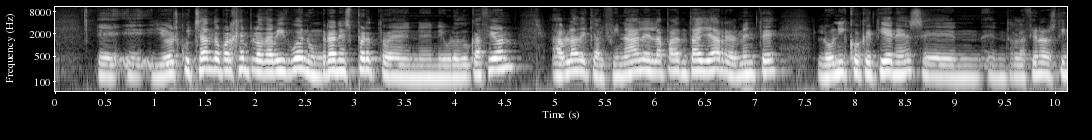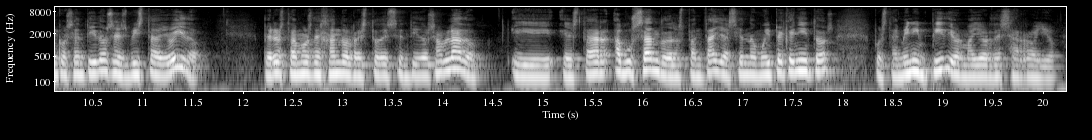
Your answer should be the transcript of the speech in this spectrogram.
eh, eh, yo escuchando, por ejemplo, a David Bueno, un gran experto en neuroeducación, habla de que al final en la pantalla realmente lo único que tienes en, relación a los cinco sentidos es vista y oído, pero estamos dejando el resto de sentidos a un lado y estar abusando de las pantallas siendo muy pequeñitos, pues también impide un mayor desarrollo.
